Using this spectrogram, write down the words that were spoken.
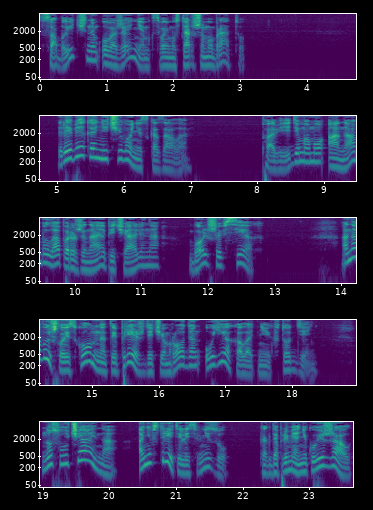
с обычным уважением к своему старшему брату. Ребекка ничего не сказала. По-видимому, она была поражена и опечалена больше всех. Она вышла из комнаты, прежде чем Родан уехал от них в тот день. Но случайно они встретились внизу, когда племянник уезжал,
